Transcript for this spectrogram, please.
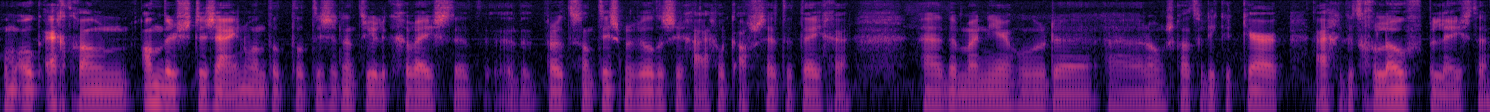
om ook echt gewoon anders te zijn. Want dat, dat is het natuurlijk geweest. Het, protestantisme wilde zich eigenlijk afzetten tegen eh, de manier hoe de eh, Rooms-Katholieke Kerk eigenlijk het geloof beleefde.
